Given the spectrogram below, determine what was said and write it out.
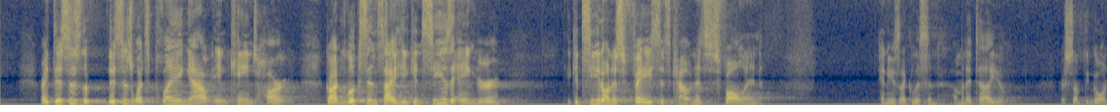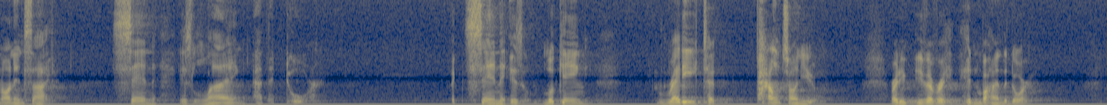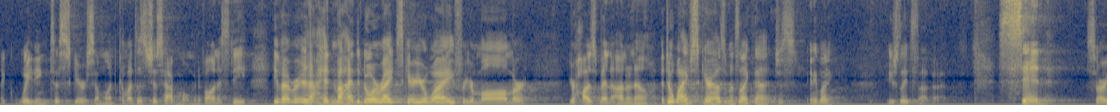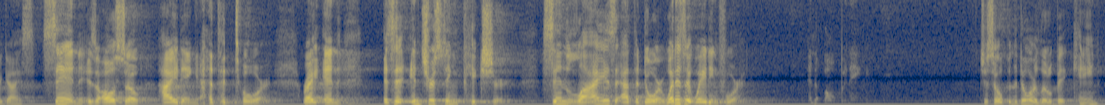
Right? This is the this is what's playing out in Cain's heart. God looks inside, he can see his anger, he can see it on his face, his countenance is fallen. And he's like, Listen, I'm going to tell you, there's something going on inside. Sin is lying at the door. Like, sin is looking ready to pounce on you. Right? You've ever hidden behind the door? Like waiting to scare someone? Come on, let's just have a moment of honesty. You've ever hidden behind the door, right? Scare your wife or your mom or your husband? I don't know. Do wives scare husbands like that? Just anybody? Usually it's not that. Sin Sorry, guys. Sin is also hiding at the door, right? And it's an interesting picture. Sin lies at the door. What is it waiting for? An opening. Just open the door a little bit, Cain.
